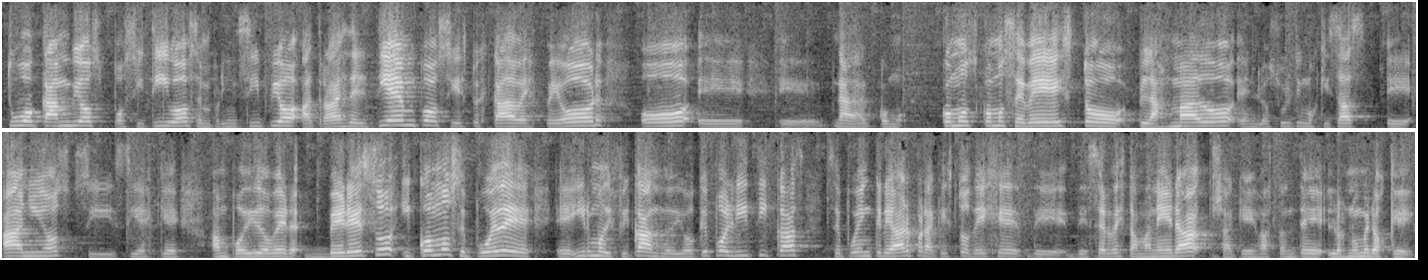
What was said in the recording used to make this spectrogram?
tuvo cambios positivos en principio a través del tiempo, si esto es cada vez peor o nada, como ¿Cómo, ¿Cómo, se ve esto plasmado en los últimos quizás años, si, si, es que han podido ver, ver eso, y cómo se puede ir modificando? Digo, ¿qué políticas se pueden crear para que esto deje de, ser de esta manera, ya que es bastante, los números que,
